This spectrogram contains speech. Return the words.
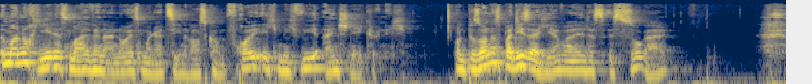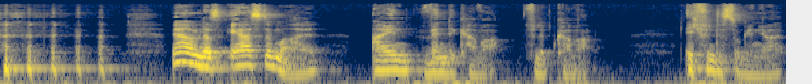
Immer noch jedes Mal, wenn ein neues Magazin rauskommt, freue ich mich wie ein Schneekönig. Und besonders bei dieser hier, weil das ist so geil. Wir haben das erste Mal ein Wendecover, Flipcover. Ich finde es so genial.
